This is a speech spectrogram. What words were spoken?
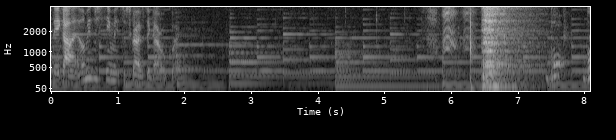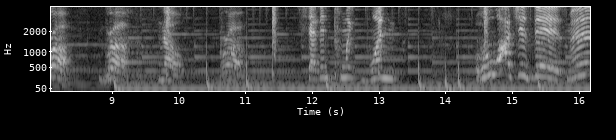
they got. Let me just see how many subscribers they got real quick. Bruh, bruh, no, bruh. 7.1. Who watches this, man?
